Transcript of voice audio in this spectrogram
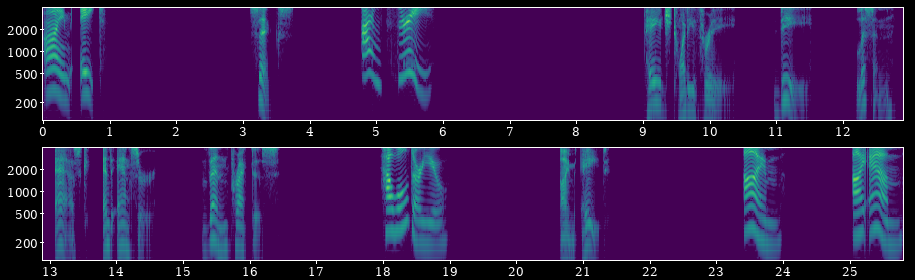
I'm eight. 6, I'm three. Page 23. D. Listen, ask, and answer. Then practice. How old are you? I'm 8. I'm. I am.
